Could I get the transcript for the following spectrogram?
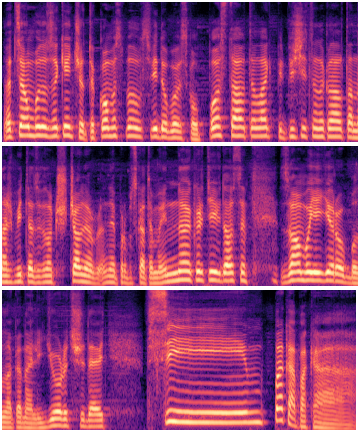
на цьому буду закінчувати. Кому сподобалось відео, обов'язково поставте лайк, підпишіться на канал та нажміть на дзвінок, щоб не- пропускати мої найкруті відоси. З вами був я Єро, був на каналі Юрич 9. Всім пока-пока!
